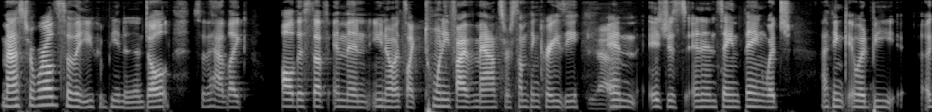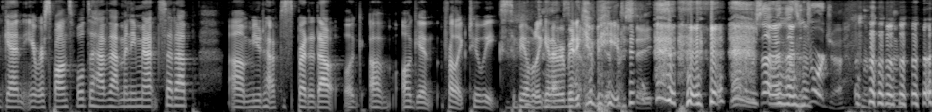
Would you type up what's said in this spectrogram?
Master Worlds, so that you compete an adult. So they had like all this stuff, and then you know it's like twenty five mats or something crazy, yeah and it's just an insane thing. Which I think it would be again irresponsible to have that many mats set up um, you'd have to spread it out like um, again for like two weeks to be able to get everybody to compete. number seven that's in georgia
